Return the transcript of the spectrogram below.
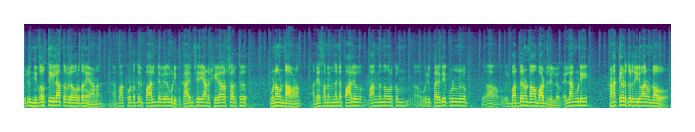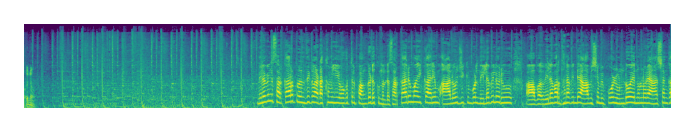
ഒരു നിവൃത്തിയില്ലാത്ത വില വർധനയാണ്. അപ്പോൾ അക്കൂട്ടത്തിൽ പാലിന്റെ വില കൂടി. കാര്യം ശരിയാണ് ക്ഷീരകർഷകർക്ക് ഗുണമുണ്ടാവണം. അതേസമയം തന്നെ പാൽ വാങ്ങുന്നവർക്കും ഒരു പരിധിക്കുള്ളിൽ ഒരു ബർഡൻ ഉണ്ടാവാൻ പാടില്ലല്ലോ. എല്ലാം കൂടി കണക്കിലെടുത്തൊരു തീരുമാനം ഉണ്ടാവുമോ റിനു? നിലവിൽ സർക്കാർ പ്രതിനിധികൾ അടക്കം ഈ യോഗത്തിൽ പങ്കെടുക്കുന്നുണ്ട്. സർക്കാരുമായി ഇക്കാര്യം ആലോചിക്കുമ്പോൾ നിലവിലൊരു വിലവർദ്ധനവിന്റെ ആവശ്യം ഇപ്പോഴുണ്ടോ എന്നുള്ള ഒരു ആശങ്ക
